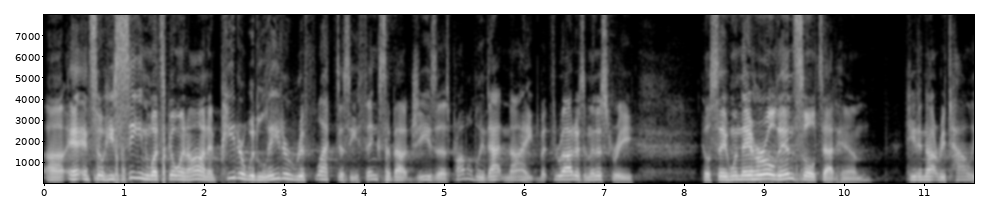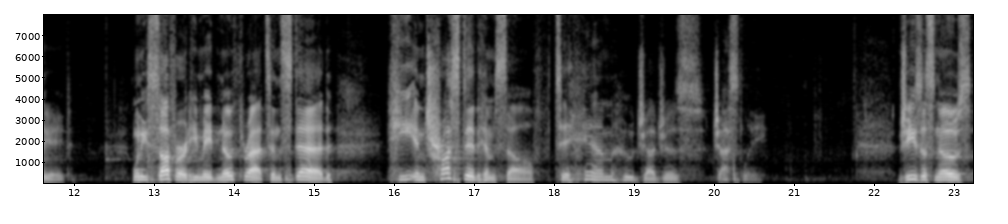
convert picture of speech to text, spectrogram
Uh, and, and so he's seeing what's going on. And Peter would later reflect as he thinks about Jesus, probably that night, but throughout his ministry, he'll say, When they hurled insults at him, he did not retaliate. When he suffered, he made no threats. Instead, he entrusted himself to him who judges justly. Jesus knows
